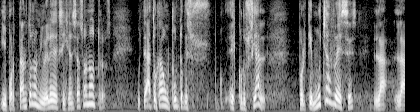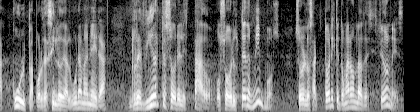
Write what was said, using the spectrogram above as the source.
y por tanto los niveles de exigencia son otros. Usted ha tocado un punto que es, crucial, porque muchas veces la, la culpa, por decirlo de alguna manera, revierte sobre el Estado o sobre ustedes mismos, sobre los actores que tomaron las decisiones.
